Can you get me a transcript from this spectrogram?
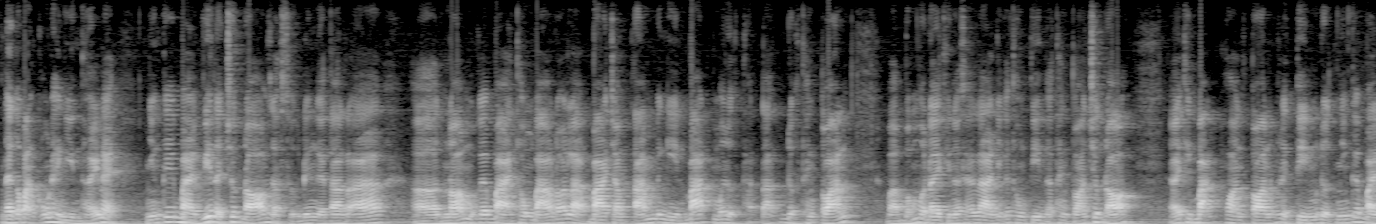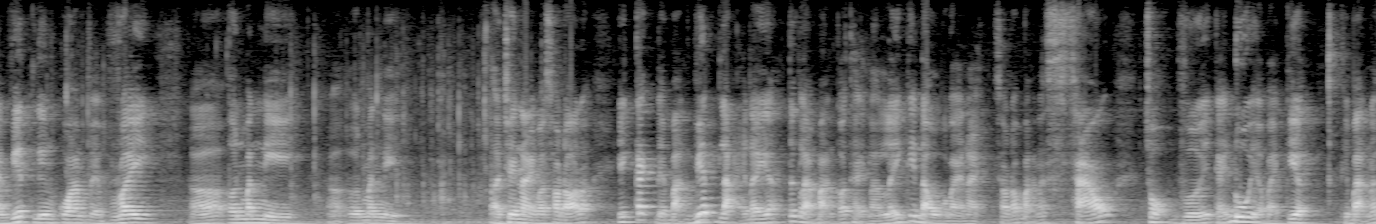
Đây các bạn cũng có thể nhìn thấy này những cái bài viết ở trước đó giả sử đi người ta đã uh, nói một cái bài thông báo đó là 380.000 bát mới được đã được thanh toán và bấm vào đây thì nó sẽ ra những cái thông tin đã thanh toán trước đó đấy thì bạn hoàn toàn có thể tìm được những cái bài viết liên quan về Ray uh, earn money uh, earn money ở trên này và sau đó, đó cái cách để bạn viết lại ở đây á, tức là bạn có thể là lấy cái đầu của bài này sau đó bạn nó xáo trộn với cái đuôi ở bài kia thì bạn nó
